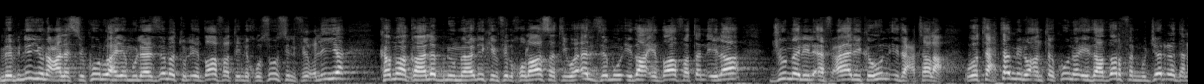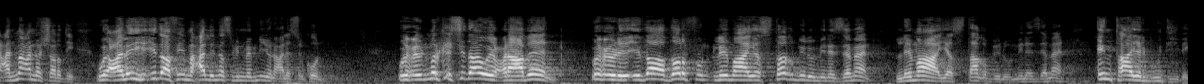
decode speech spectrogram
mabniy calى الsukun wahiy mulaazamaة اضaafaةi lkhusuuصi الficliya kama qaala bnu maliki fi اkhulaaصaةi walzamuu idaa idaafaة ilى juml اafcaali kahun ida اctala wtaxtamilu an takuna ida darfa mujarada can macna sharطi waعalayhi ida fi maxali naصbi mabniy calى الsukun wuxuu yihi markay sidaa u icraabeen wuxuu ihi idaa darfun limaa yastaqbilu min azamaan limaa yastaqbilu min azamaan intaa yar buu diiday.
